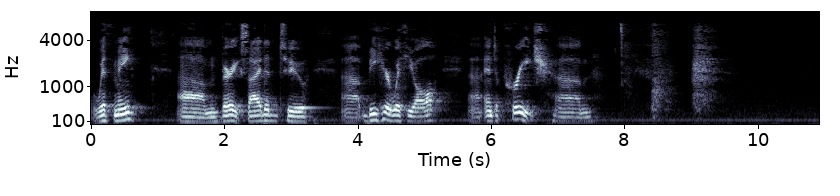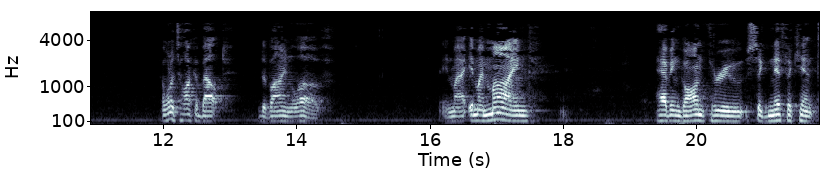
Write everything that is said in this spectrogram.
with me. Um, very excited to uh, be here with you all uh, and to preach. Um, I want to talk about divine love in my, in my mind, having gone through significant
